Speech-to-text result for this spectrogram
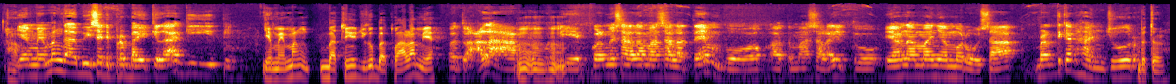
Oh. yang memang nggak bisa diperbaiki lagi itu Ya memang batunya juga batu alam ya. batu alam Mm, mm, Kutip. kalau misalnya masalah tembok atau masalah itu yang namanya merusak berarti kan hancur Betul.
